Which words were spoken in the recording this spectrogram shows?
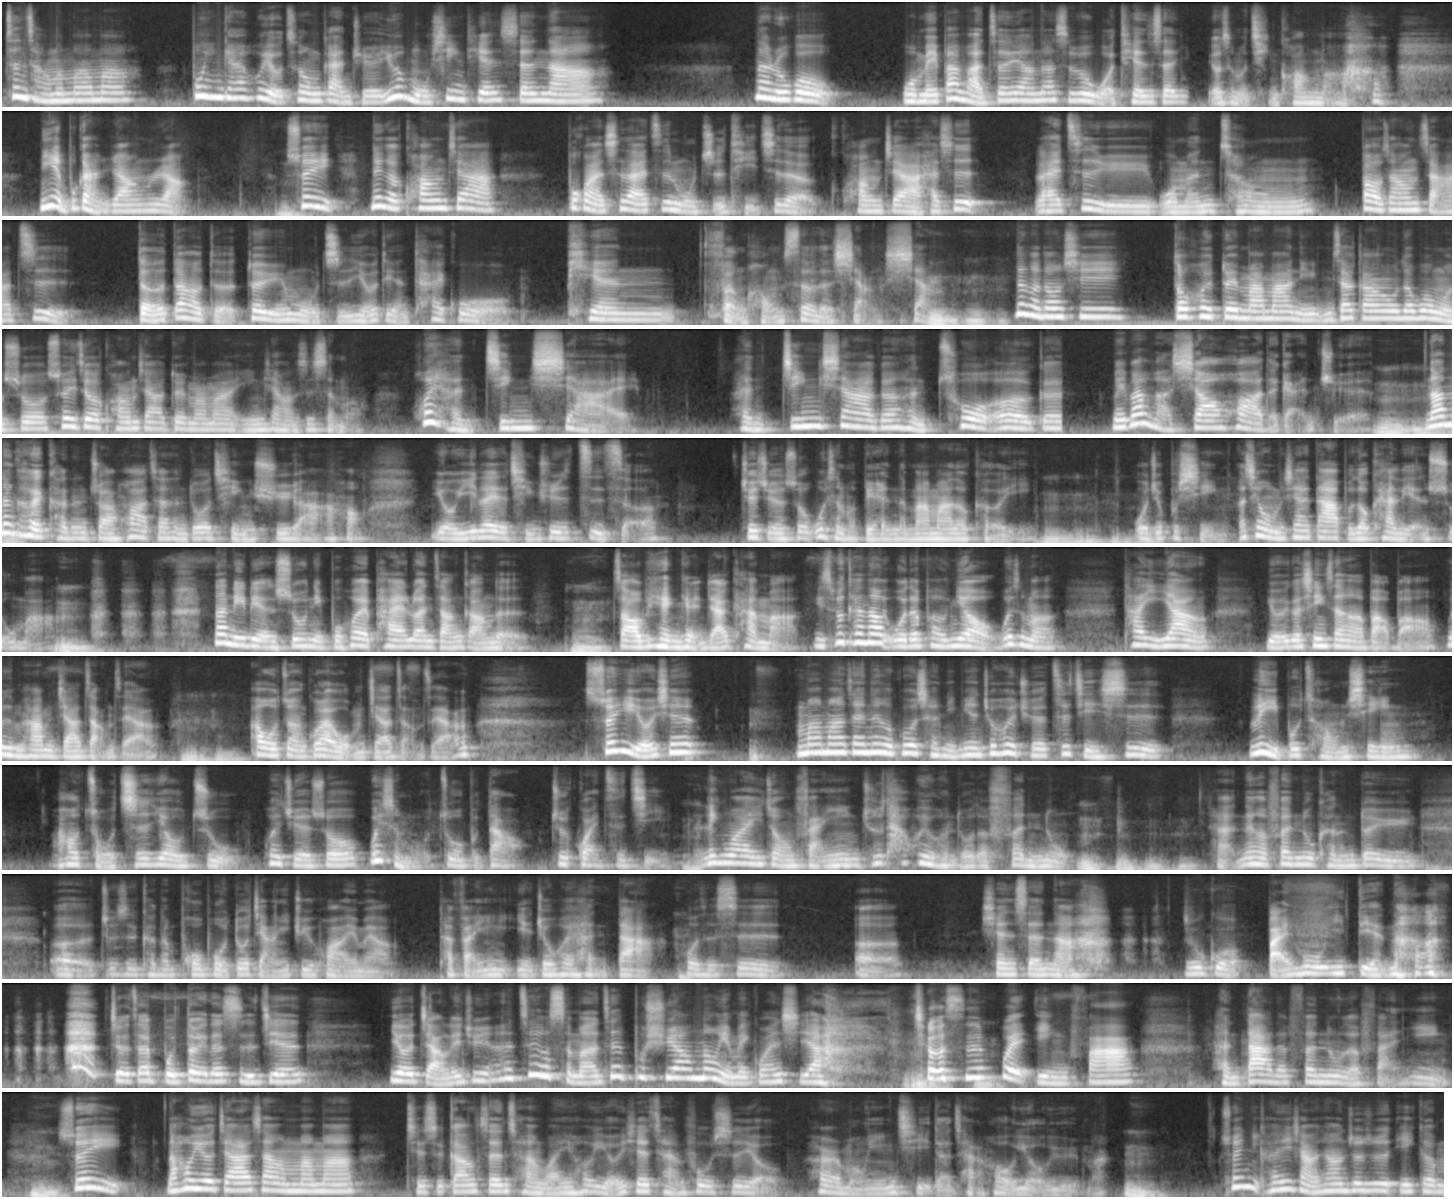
正常的妈妈。不应该会有这种感觉，因为母性天生啊。那如果我没办法这样，那是不是我天生有什么情况吗？你也不敢嚷嚷，所以那个框架，不管是来自母职体制的框架，还是来自于我们从报章杂志得到的对于母职有点太过偏粉红色的想象，那个东西。都会对妈妈，你你在刚刚在问我说，所以这个框架对妈妈的影响是什么？会很惊吓，哎，很惊吓，跟很错愕，跟没办法消化的感觉。嗯，那那个可能转化成很多情绪啊，哈，有一类的情绪是自责，就觉得说为什么别人的妈妈都可以，嗯，我就不行。而且我们现在大家不都看脸书吗？嗯，那你脸书你不会拍乱糟糟的照片给人家看吗？你是不是看到我的朋友为什么他一样？有一个新生儿宝宝，为什么他们家长这样？嗯、啊，我转过来，我们家长这样。所以有一些妈妈在那个过程里面，就会觉得自己是力不从心，然后左支右绌，会觉得说为什么我做不到，就怪自己。嗯、另外一种反应就是他会有很多的愤怒。嗯嗯嗯啊，那个愤怒可能对于呃，就是可能婆婆多讲一句话，有没有？她反应也就会很大，或者是呃，先生啊。如果白目一点啊，就在不对的时间又讲了一句：“啊，这有什么？这不需要弄也没关系啊。”就是会引发很大的愤怒的反应。所以，然后又加上妈妈其实刚生产完以后，有一些产妇是有荷尔蒙引起的产后忧郁嘛。嗯，所以你可以想象，就是一个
